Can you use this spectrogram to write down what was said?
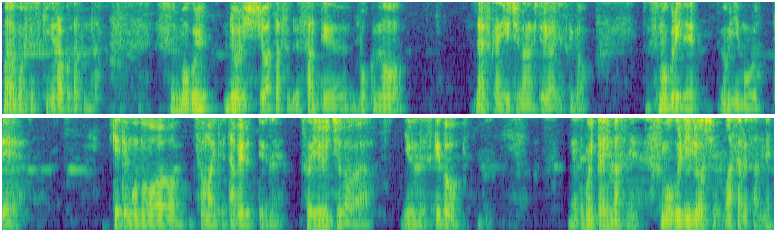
まだもう一つ気になることあったんだ。スモグ料理し渡するさんっていう僕の大好きな YouTuber の一人がいるんですけど、素潜りで海に潜って、ゲテモノを捕まえて食べるっていうね、そういう YouTuber がいるんですけど、えっ、と、もう一回言いますね。素潜り漁師、マサルさんね。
